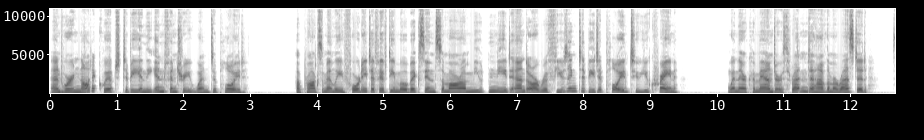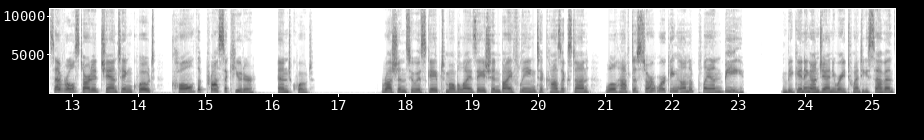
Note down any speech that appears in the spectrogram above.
and were not equipped to be in the infantry when deployed. Approximately 40 to 50 Mobics in Samara mutinied and are refusing to be deployed to Ukraine. When their commander threatened to have them arrested, several started chanting, quote, Call the prosecutor, end quote. Russians who escaped mobilization by fleeing to Kazakhstan will have to start working on a Plan B. Beginning on January 27th,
